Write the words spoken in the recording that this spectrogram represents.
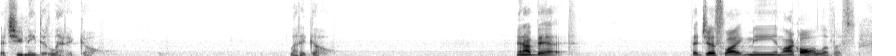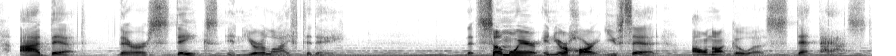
that you need to let it go? let it go. And I bet that just like me and like all of us, I bet there are stakes in your life today that somewhere in your heart you've said, I'll not go a step past.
